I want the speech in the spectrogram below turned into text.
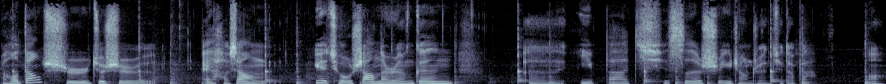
然后当时就是，哎，好像月球上的人跟呃一八七四是一张专辑的吧？啊，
